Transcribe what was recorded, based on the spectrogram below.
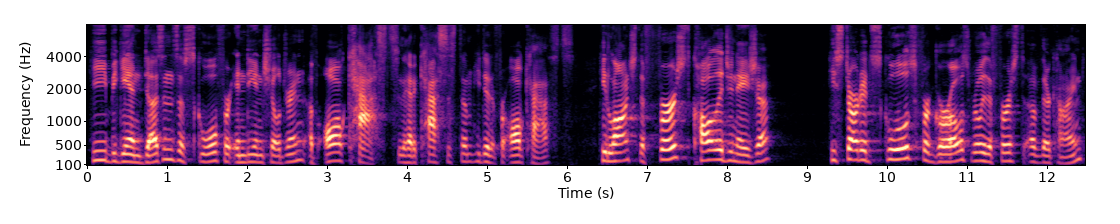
He began dozens of school for Indian children of all castes. They had a caste system. He did it for all castes. He launched the first college in Asia. He started schools for girls, really the first of their kind.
